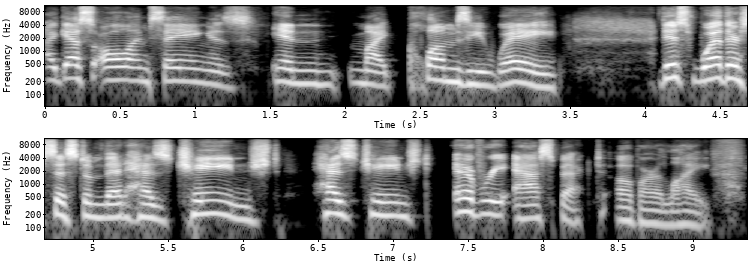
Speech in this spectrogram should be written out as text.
i guess all i'm saying is in my clumsy way this weather system that has changed has changed every aspect of our life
